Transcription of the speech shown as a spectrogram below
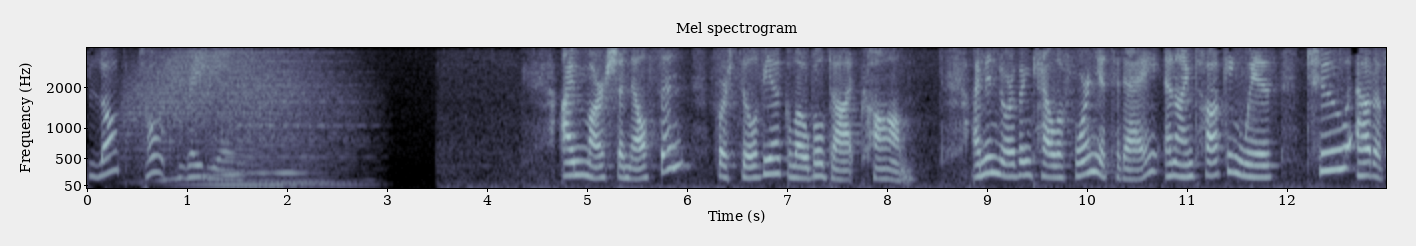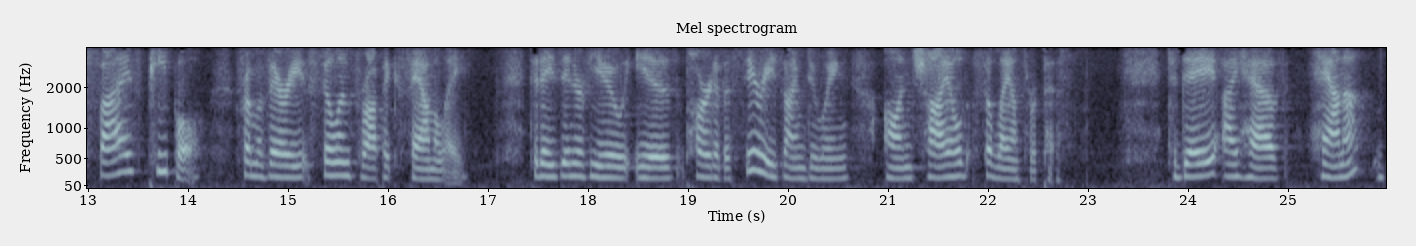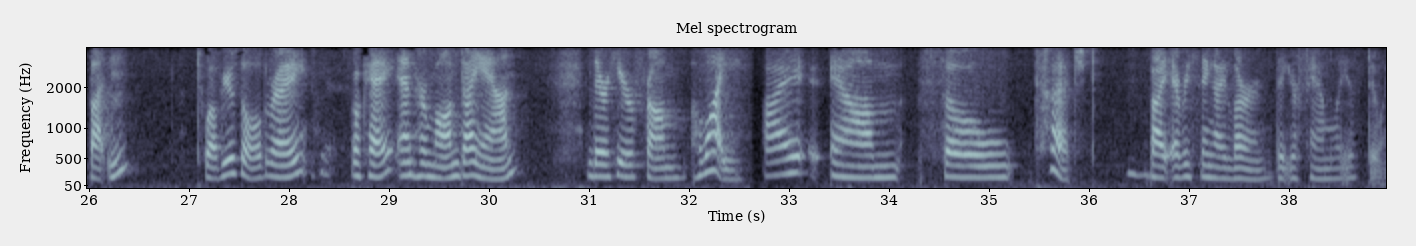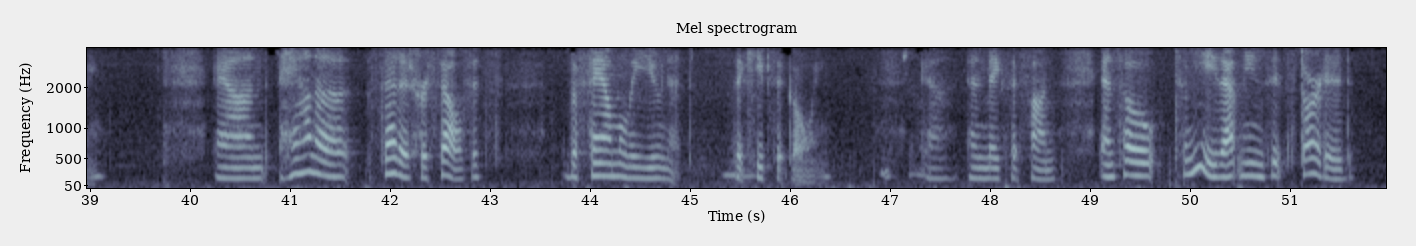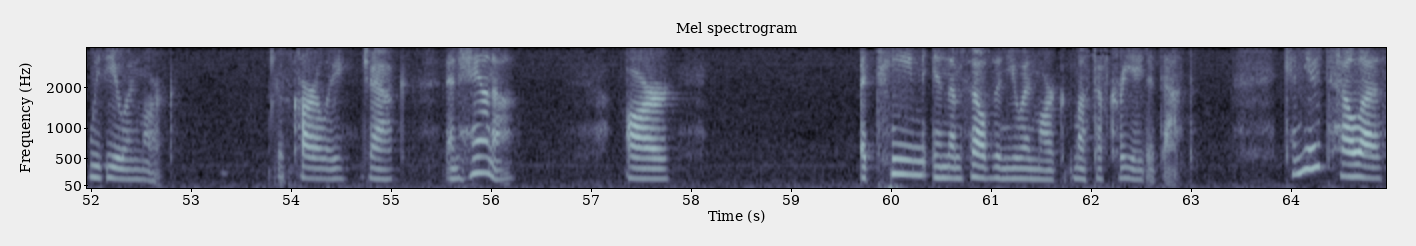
Blog Talk Radio. I'm Marcia Nelson for SylviaGlobal.com. I'm in Northern California today and I'm talking with two out of five people from a very philanthropic family. Today's interview is part of a series I'm doing on child philanthropists. Today I have Hannah Button, 12 years old, right? Yes. Okay, and her mom Diane. They're here from Hawaii. I am so touched Mm-hmm. by everything I learned that your family is doing. And Hannah said it herself. It's the family unit that Mhm. keeps it going and, and makes it fun. And so to me, that means it started with you and Mark. Because Carly, Jack, and Hannah are a team in themselves, and you and Mark must have created that. Can you tell us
